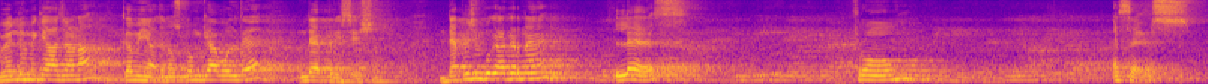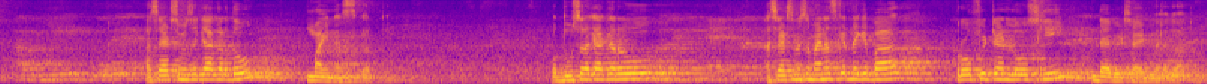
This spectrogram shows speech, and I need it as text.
वैल्यू में क्या आ जाना? कमी आ जाना। उसको हम क्या बोलते हैं? डेप्रिसिएशन डेप्रिसिएशन को क्या करना है? लेस फ्रॉम असेट्स असेट्स में से क्या कर दो? माइनस कर दो। और दूसरा क्या करो असेट्स में से माइनस करने के बाद प्रॉफिट एंड लॉस की डेबिट साइड में लगा दो।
